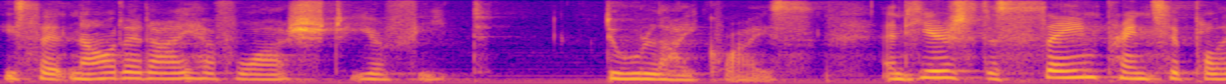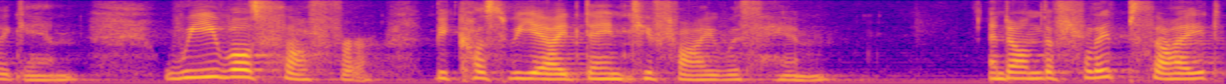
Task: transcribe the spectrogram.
He said, Now that I have washed your feet, do likewise. And here's the same principle again we will suffer because we identify with him. And on the flip side,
